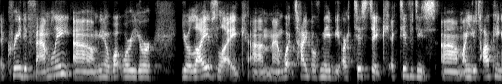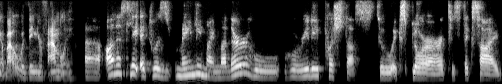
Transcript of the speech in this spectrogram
a creative family? Um, you know, what were your your lives like, um, and what type of maybe artistic activities um, are you talking about within your family? Uh, honestly, it was mainly my mother who who really pushed us to explore our artistic side,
